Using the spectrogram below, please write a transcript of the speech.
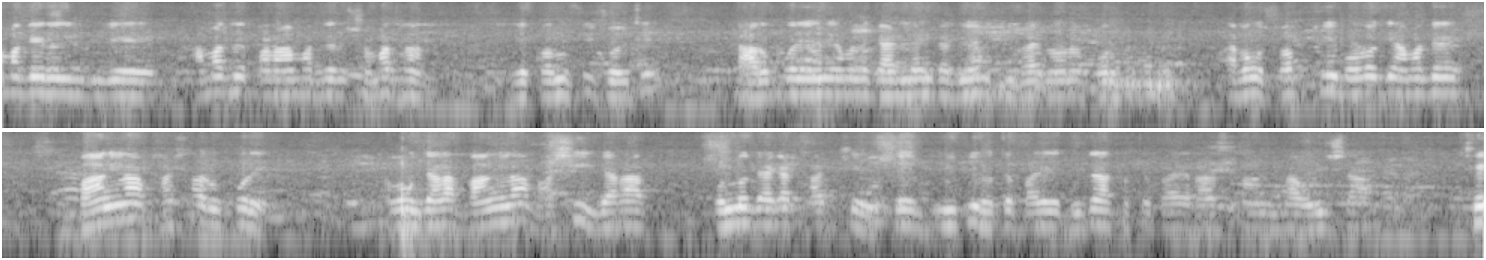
আমাদের ওই যে আমাদের পাড়া আমাদের সমাধান যে কর্মসূচি চলছে তার উপরে উনি আমাদের গাইডলাইনটা দিলেন কীভাবে আমরা করব। এবং সবচেয়ে বড় যে আমাদের বাংলা ভাষার উপরে এবং যারা বাংলা ভাষী যারা অন্য জায়গায় থাকছে সে ইউপি হতে পারে গুজরাট হতে পারে রাজস্থান বা উড়িষ্যা সে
